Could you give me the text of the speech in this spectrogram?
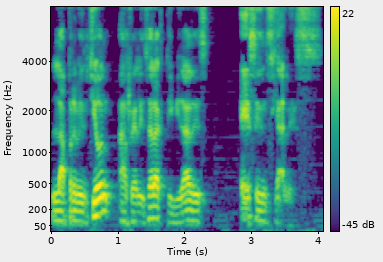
la prevención al realizar actividades esenciales.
